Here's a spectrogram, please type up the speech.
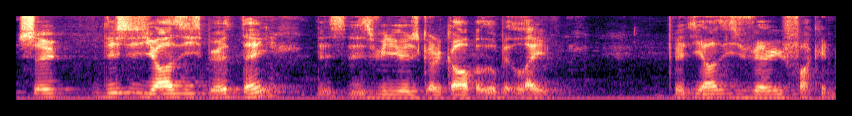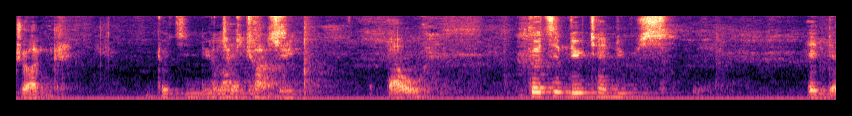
So this is Yazi's birthday. This this video's got to go up a little bit late, but Yazi's very fucking drunk. Got some new tattoos. Oh, got some new tattoos. And uh,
